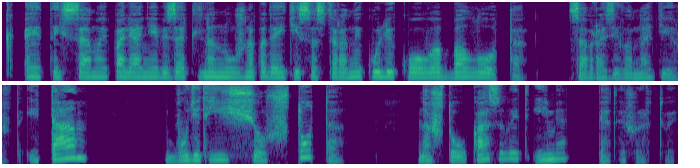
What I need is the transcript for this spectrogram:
к этой самой поляне обязательно нужно подойти со стороны Куликова болота, — сообразила Надежда. И там будет еще что-то, на что указывает имя пятой жертвы.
